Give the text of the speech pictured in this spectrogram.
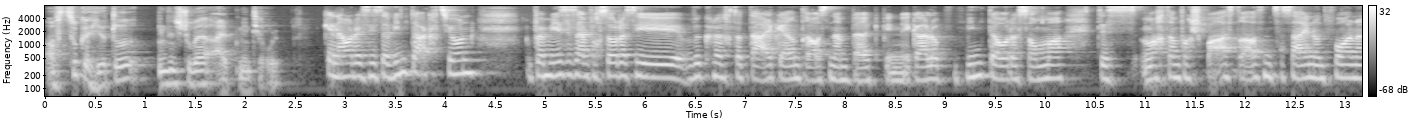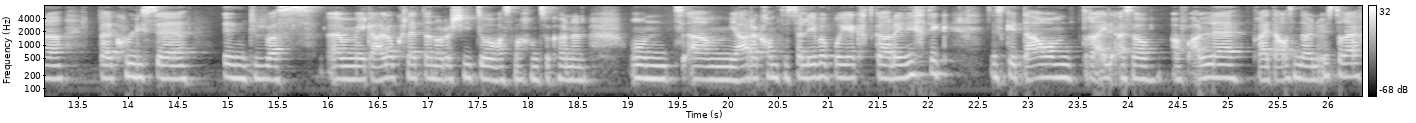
aufs Zuckerhirtel in den Stubaier Alpen in Tirol. Genau, das ist eine Winteraktion. Bei mir ist es einfach so, dass ich wirklich total gern draußen am Berg bin. Egal ob Winter oder Sommer. Das macht einfach Spaß, draußen zu sein und vor einer Bergkulisse irgendwas, ähm, egal ob Klettern oder Skitour, was machen zu können. Und ähm, ja, da kommt das Saleva-Projekt gerade richtig. Es geht darum, drei, also auf alle 3000er in Österreich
